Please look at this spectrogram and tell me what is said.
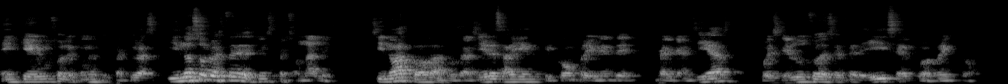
en qué uso le pones tus facturas. Y no solo este de decisiones personales, sino a todas. O sea, si eres alguien que compra y vende mercancías, pues que el uso de CFDI sea correcto.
